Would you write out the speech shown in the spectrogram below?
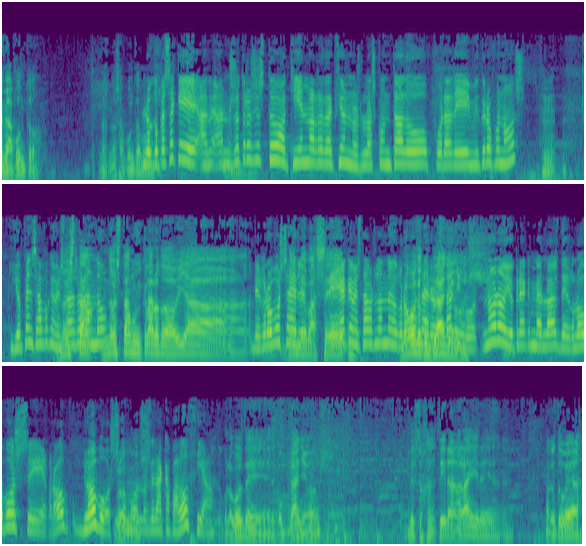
Yo me apunto. ¿Nos, nos apuntamos? Lo que pasa que a, a nosotros esto aquí en la redacción nos lo has contado fuera de micrófonos. Yo pensaba que me Hmm. no, estabas está, hablando no está muy claro todavía de globos dónde aer- va a ser. Creía que me estabas hablando de Globos globos, de aerostáticos. No, no, yo creía que me hablabas de globos, eh, gro- globos, como Globos. los de la Capadocia. Los globos de, de cumpleaños. De estos que se tiran al aire. Para que tú veas.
